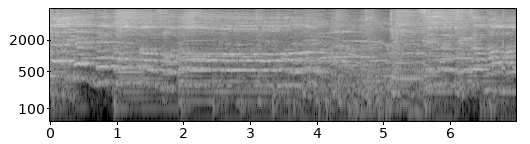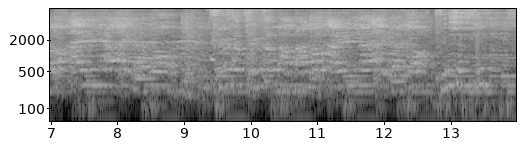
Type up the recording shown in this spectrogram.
皆因你講到錯多。小心小心怕怕我，哎呀哎呀哥！小心小心怕怕我，哎呀哎呀哥！小心小心，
